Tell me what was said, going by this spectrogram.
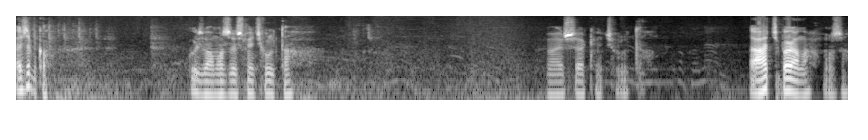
Ej, szybko. Kuźwa, możesz mieć ulta. Ma jeszcze jak mieć ulta. A, chodź Barona, może.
